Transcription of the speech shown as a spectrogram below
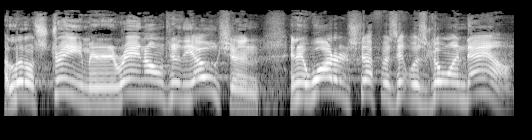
a little stream, and it ran on to the ocean, and it watered stuff as it was going down.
